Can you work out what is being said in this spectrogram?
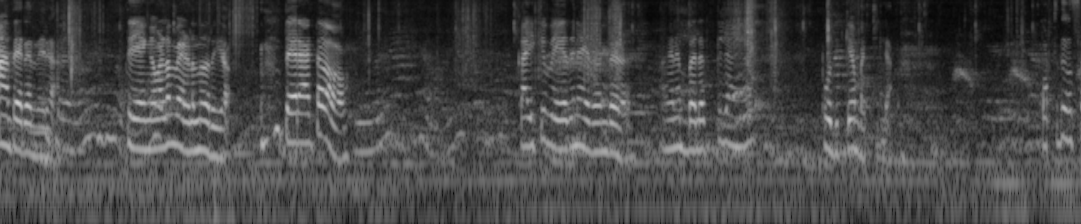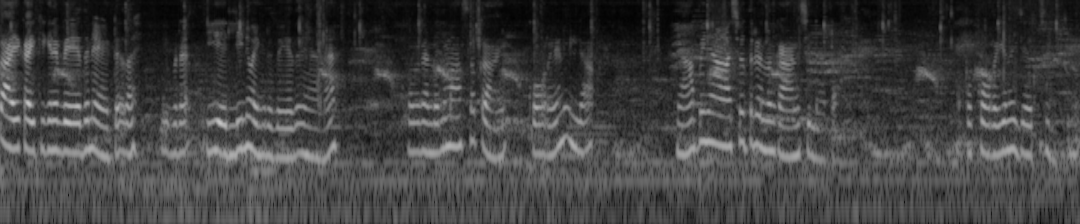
ആ തരാം തരാം. തേങ്ങ വെള്ളം വേണമെന്ന് പറയാം. തരാട്ടോ. കൈക്ക് വേദന ആയതുകൊണ്ട്. അങ്ങനെ ബലത്തിൽ അങ്ങ് പൊതിക്കാൻ പറ്റില്ല. കുറച്ച് ദിവസമായി കൈക്ക് ഇങ്ങനെ വേദനയായിട്ട്. അതാ ഇവിടെ ഈ എല്ലിന് ഭയങ്കര വേദനയാണ്. അപ്പോൾ രണ്ടൂന്ന് മാസമൊക്കെ ആയി. കുറയണില്ല. ഞാൻ പിന്നെ ആശുപത്രി ഒന്നും കാണിച്ചില്ല കേട്ടോ. അപ്പോൾ കുറയുമെന്ന് വിചാരിച്ചിരിക്കുന്നു.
